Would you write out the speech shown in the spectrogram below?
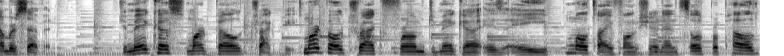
Number 7. Jamaica SmartPel TrackP. SmartPel Track from Jamaica is a multi-function and self-propelled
